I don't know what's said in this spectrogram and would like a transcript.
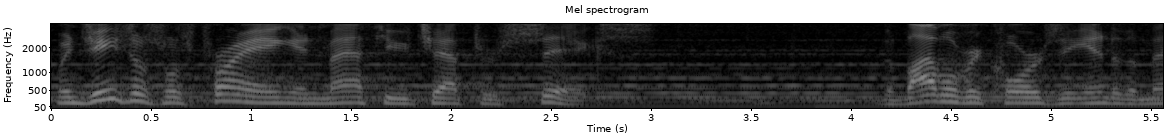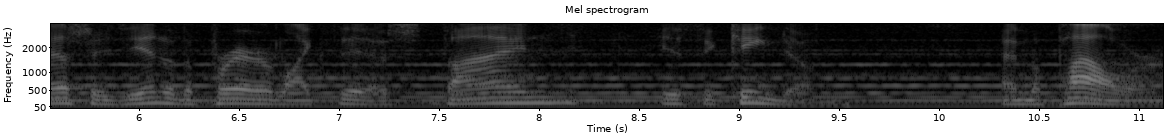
When Jesus was praying in Matthew chapter 6, the Bible records the end of the message, the end of the prayer, like this Thine is the kingdom and the power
